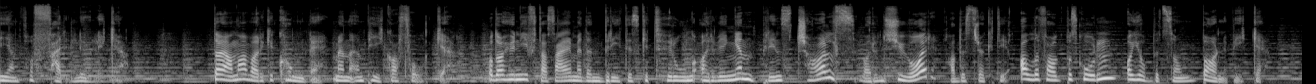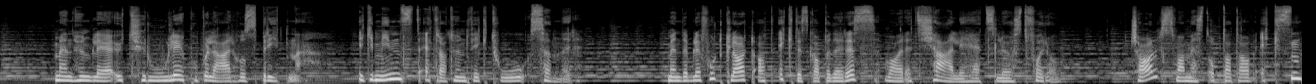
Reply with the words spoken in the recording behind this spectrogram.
i en forferdelig ulykke. Diana var ikke kongelig, men en pike av folket. Og da hun gifta seg med den britiske tronarvingen, prins Charles, var hun 20 år, hadde strøket i alle fag på skolen og jobbet som barnepike. Men hun ble utrolig populær hos britene. Ikke minst etter at hun fikk to sønner. Men det ble fort klart at ekteskapet deres var et kjærlighetsløst forhold. Charles var mest opptatt av eksen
